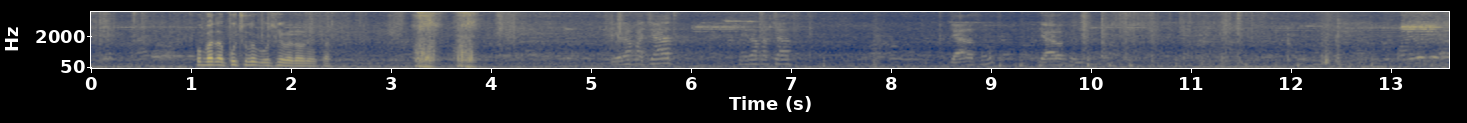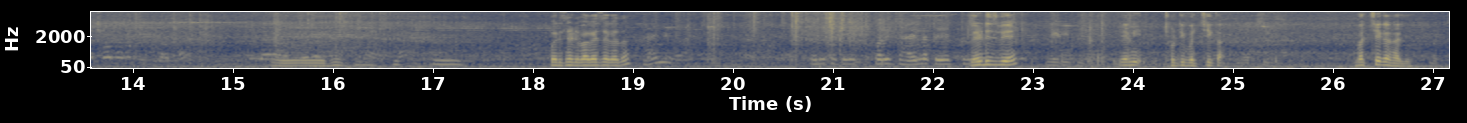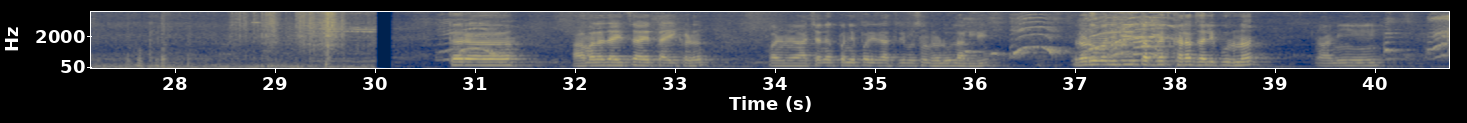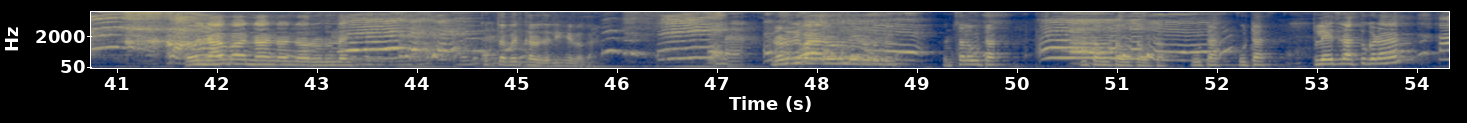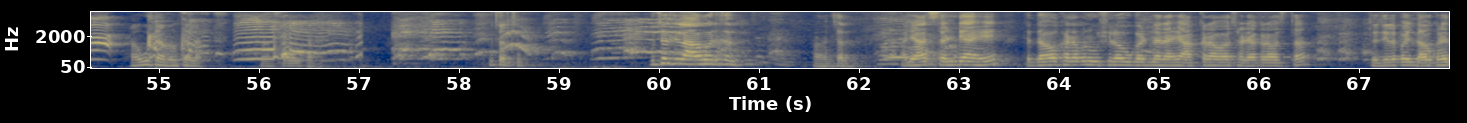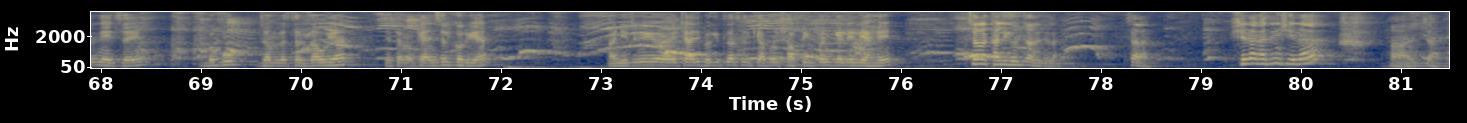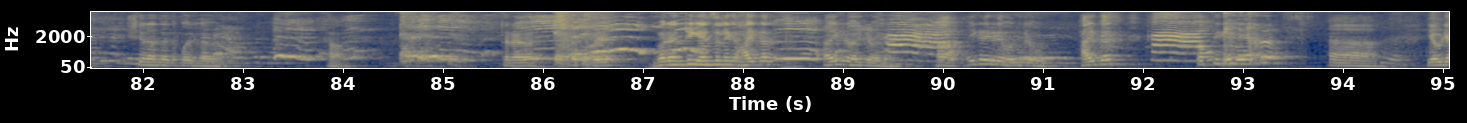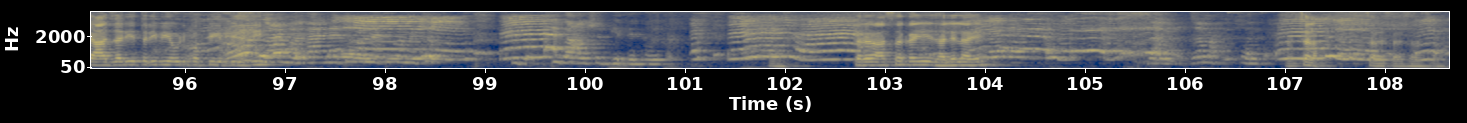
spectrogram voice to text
हो बता पूछ पूछ के बताओ नाही का? तेरह पचास तेरह पचास. ग्यारह सौ ग्यारह सौ. परीसाठी बघायचं का आता? नाही नाही. परीक्षा आहे ना ते एक. लेडीज भी है लेडीज यानी छोटी बच्ची का? बच्चे का खाली? ओके. तर आम्हाला जायचं आहे ताईकडं पण अचानकपणे परी रात्रीपासून रडू लागली. रडू म्हणजे तिची तब्येत खराब झाली पूर्ण. आणि हो ना बा ना ना ना रडू नाही. खूप तब्येत खराब झाली हे बघा. रडू रे बाळा रडू नाही रडू नाही. चला उठा. उठा उठा उठा उठा. उठा उठा. तुला यायचं ना तुकडं हा उठा मग चला. चला उठा. उचल चल. उचल तिला आवर चल. हां चल. आणि आज संडे आहे तर दवाखाना पण उशिरा उघडणार आहे अकरा वा साडे अकरा वाजता. तर तिला पहिले दवाखान्यात न्यायचं आहे बघू जमलंच तर जाऊया नाही तर मग कॅन्सल करूया. आणि तुम्ही याच्या आधी बघितलं असेल की आपण शॉपिंग पण केलेली आहे. चला खाली घेऊन चला तिला. चला. शिरा खाती शिरा? हां चा शिरा जायचं पहिला हां. तर बरं ठीक आहे चल हाय कर. हा इकडे बघ, इकडे बघ. हा इकडे इकडे बोल इकडे बोल हाय कर. पप्पी केली हा. एवढी आजारी आहे तरी बी एवढी पप्पी गिप्पी देती. औषध घेते ना एक. हा. तर असं काही झालेलं आहे? चला चला. चला. चला चला.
